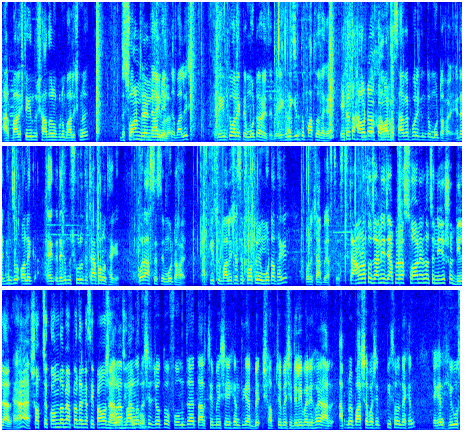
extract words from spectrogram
আর বালিশটা কিন্তু সাধারণ কোনো বালিশ নয়। এগুলা। একটা বালিশ। এটা কিন্তু অনেকটা মোটা হয়ে যাবে। এখানে কিন্তু পাতলা দেখায়। এটা তো হাওয়াটা হাওয়াটা সারার পরে কিন্তু মোটা হয়। এটা কিন্তু অনেক এটা কিন্তু শুরুতে চাপানো থাকে পরে আস্তে আস্তে মোটা হয়। আর কিছু বালিশ আছে প্রথমে মোটা থাকে পরে চাপে আস্তে আস্তে। তা আমরা তো জানি যে আপনারা সোয়ানের হচ্ছে নিজস্ব ডিলার হ্যাঁ। সবচেয়ে কম দামে আপনাদের কাছে পাওয়া যায় সারা বাংলাদেশে যত ফোম যায় তার চেয়ে বেশি এখান থেকে সবচেয়ে বেশি ডেলিভারি হয়। আর আপনার পাশাপাশি পিছনে দেখেন এখানে হিউজ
